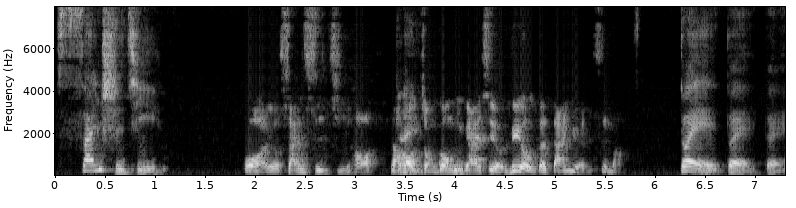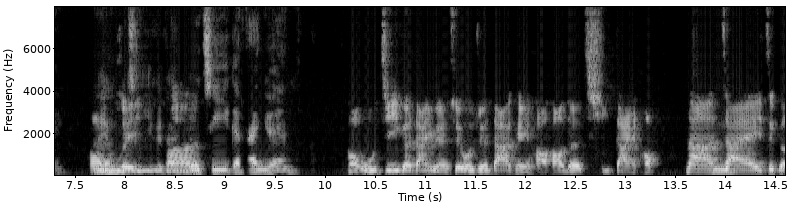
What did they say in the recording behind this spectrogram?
三十集，哇，有三十集哈，然后总共应该是有六个单元是吗？对对对，哦五所以集一个单元。呃五集一个单元，哦，五集一个单元，所以我觉得大家可以好好的期待哈。那嗯。在这个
